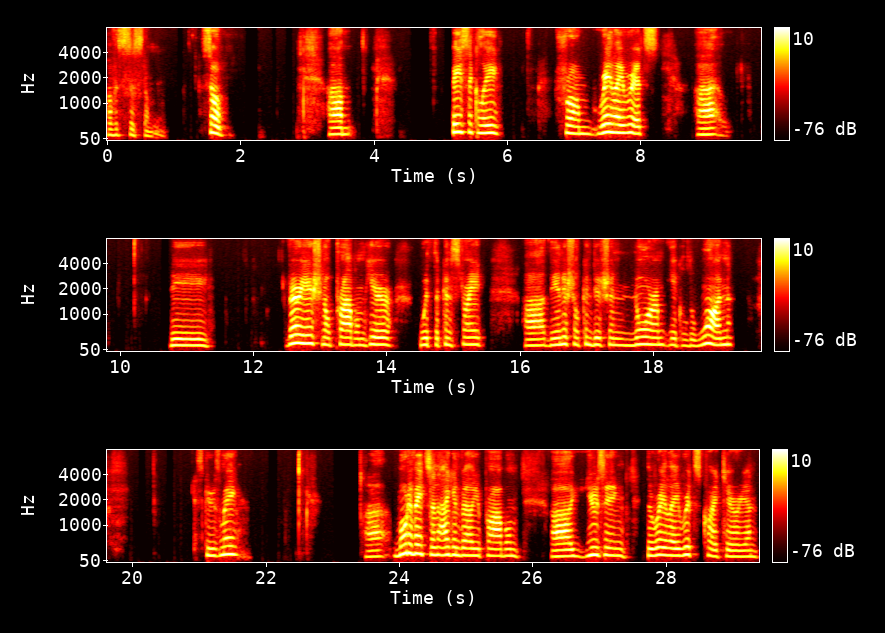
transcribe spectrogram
of a system. So um, basically from Rayleigh-Ritz, uh, the variational problem here with the constraint, uh, the initial condition norm equal to one, excuse me, uh, motivates an eigenvalue problem uh, using the Rayleigh-Ritz criterion.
